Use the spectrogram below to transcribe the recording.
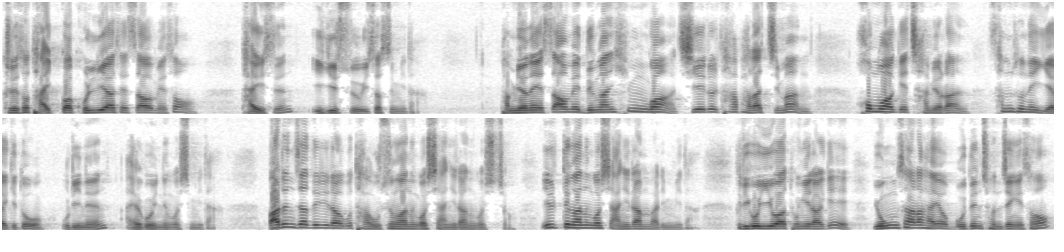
그래서 다윗과 골리앗의 싸움에서 다윗은 이길 수 있었습니다. 반면에 싸움에 능한 힘과 지혜를 다 받았지만 허무하게 자멸한 삼손의 이야기도 우리는 알고 있는 것입니다. 빠른 자들이라고 다 우승하는 것이 아니라는 것이죠. 1등 하는 것이 아니란 말입니다. 그리고 이와 동일하게 용사라 하여 모든 전쟁에서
